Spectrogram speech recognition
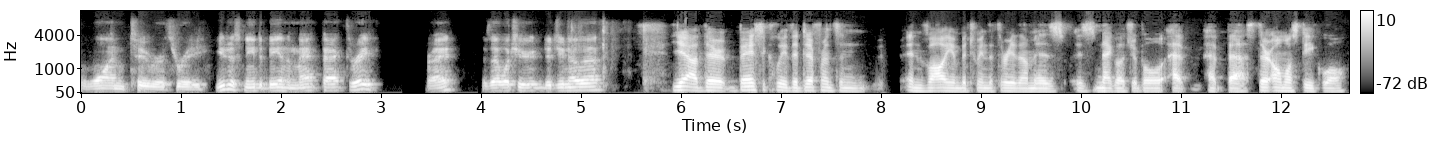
1 2 or 3 you just need to be in the map pack 3 right is that what you did you know that Yeah, they're basically the difference in in volume between the three of them is is negligible at at best. They're almost equal.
